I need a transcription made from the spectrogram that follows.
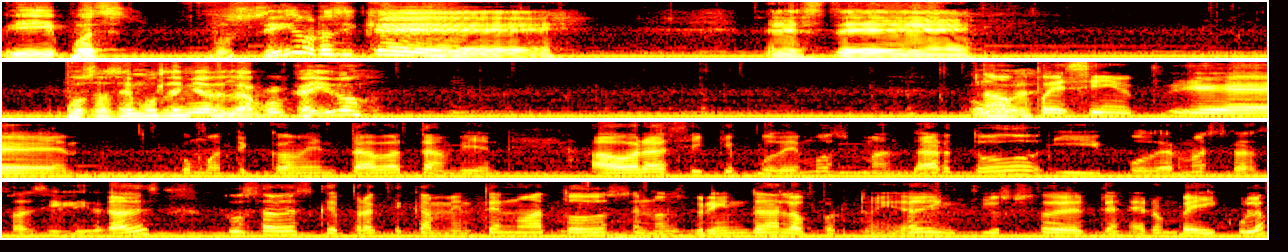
Y pues, pues sí, ahora sí que... Este... Pues hacemos leña del árbol caído. No, pues sí. Eh como te comentaba también, ahora sí que podemos mandar todo y poder nuestras facilidades. Tú sabes que prácticamente no a todos se nos brinda la oportunidad incluso de tener un vehículo.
